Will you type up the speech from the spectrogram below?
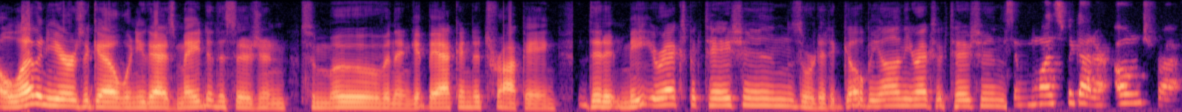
11 years ago when you guys made the decision to move and then get back into trucking, did it meet your expectations or did it go beyond your expectations? And once we got our own truck,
